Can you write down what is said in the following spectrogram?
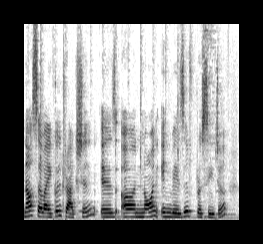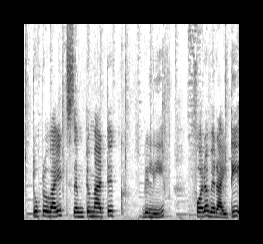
Now, cervical traction is a non invasive procedure to provide symptomatic relief for a variety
